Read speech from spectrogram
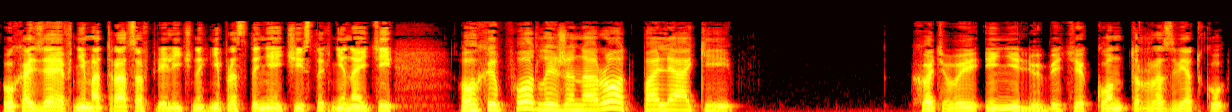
«У хозяев ни матрацев приличных, ни простыней чистых не найти. Ох и подлый же народ, поляки!» «Хоть вы и не любите контрразведку»,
